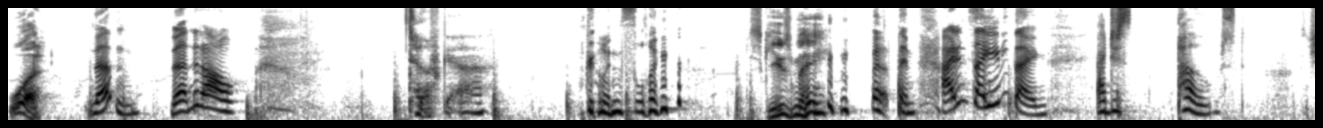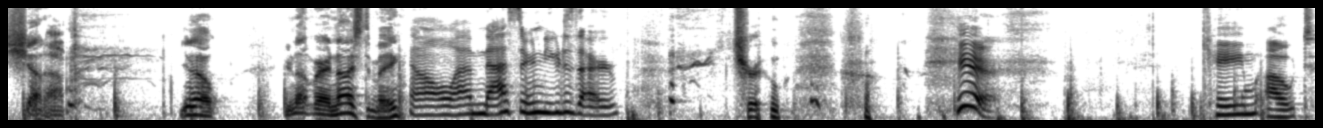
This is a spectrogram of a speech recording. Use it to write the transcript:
what? Nothing. Nothing at all. Tough guy. Gunslinger. Excuse me? Nothing. I didn't say anything. I just posed. Shut up. You know, you're not very nice to me. Oh, I'm nicer than you deserve. True. Here. Came out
